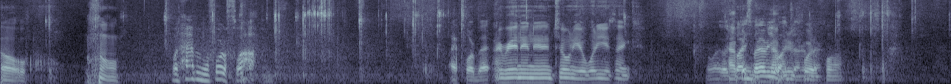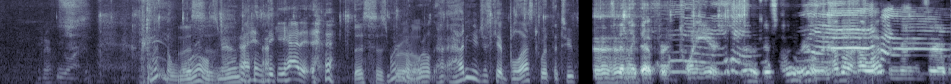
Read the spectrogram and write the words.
Oh. Oh. What happened before the flop? I four bet. I ran into Antonio. What do you think? You want to go twice? Whatever you want, happened John. before the Robert. flop. What in the This world, is- man? I didn't think he had it. This is What in the world? How do you just get blessed with the two? It's been like that for 20 years. Dude, it's unreal. And how about how I've been running forever?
